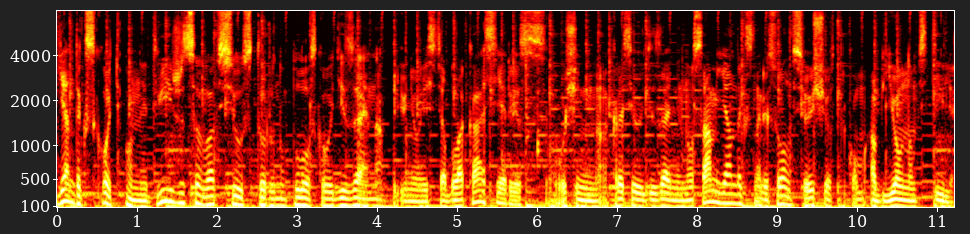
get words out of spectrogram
Яндекс хоть он и движется во всю сторону плоского дизайна, и у него есть облака сервис, очень красивый дизайн, но сам Яндекс нарисован все еще в таком объемном стиле.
